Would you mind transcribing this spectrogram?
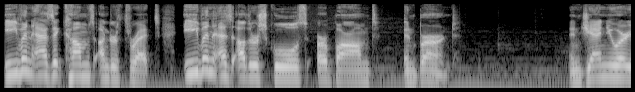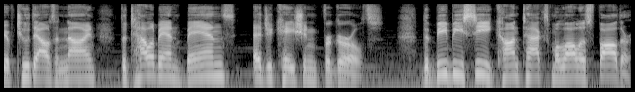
Even as it comes under threat, even as other schools are bombed and burned. In January of 2009, the Taliban bans education for girls. The BBC contacts Malala's father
